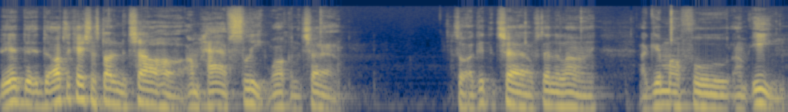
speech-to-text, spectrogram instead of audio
the, the, the altercation started in the child hall. I'm half asleep, walking the child. So I get the child, I'm standing in line. I get my food, I'm eating.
